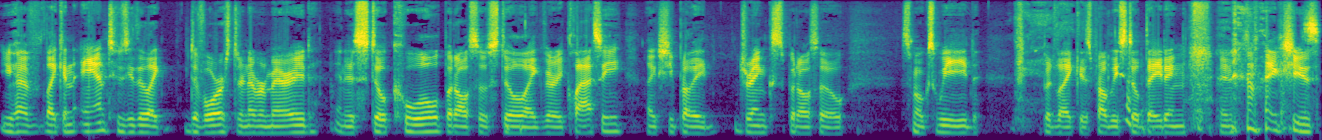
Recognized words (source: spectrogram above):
you have like an aunt who's either like divorced or never married and is still cool but also still like very classy. Like she probably drinks but also smokes weed, but like is probably still dating and like she's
